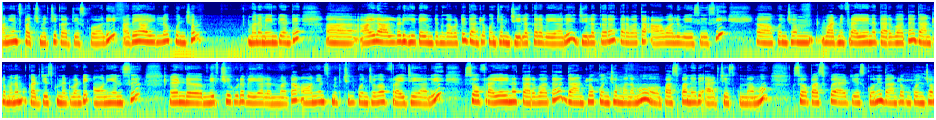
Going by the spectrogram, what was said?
ఆనియన్స్ పచ్చిమిర్చి కట్ చేసుకోవాలి. అదే ఆయిల్లో కొంచెం మనం ఏంటి అంటే ఆయిల్ ఆల్రెడీ హీట్ అయి ఉంటుంది కాబట్టి దాంట్లో కొంచెం జీలకర్ర వేయాలి. జీలకర్ర తర్వాత ఆవాలు వేసేసి కొంచెం వాటిని ఫ్రై అయిన తర్వాత దాంట్లో మనం కట్ చేసుకున్నటువంటి ఆనియన్స్ అండ్ మిర్చి కూడా వేయాలన్నమాట. ఆనియన్స్ మిర్చిని కొంచెంగా ఫ్రై చేయాలి. సో ఫ్రై అయిన తర్వాత దాంట్లో కొంచెం మనము పసుపు అనేది యాడ్ చేసుకుందాము. సో పసుపు యాడ్ చేసుకొని దాంట్లో కొంచెం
